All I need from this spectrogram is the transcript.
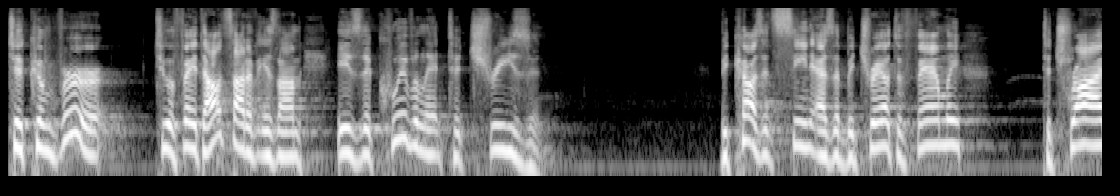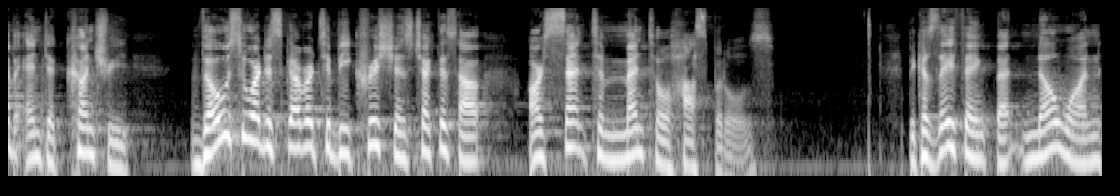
To convert to a faith outside of Islam is equivalent to treason because it's seen as a betrayal to family, to tribe, and to country. Those who are discovered to be Christians, check this out, are sent to mental hospitals because they think that no one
